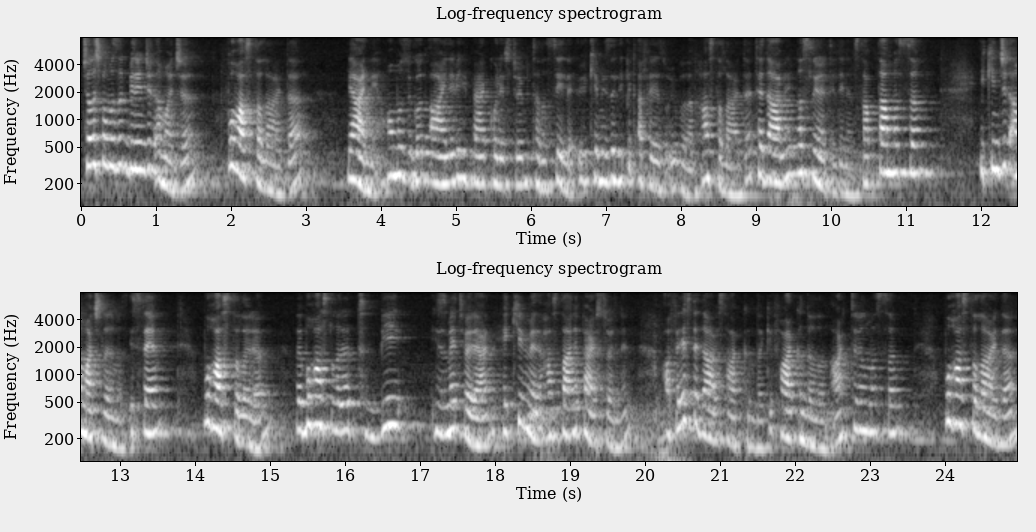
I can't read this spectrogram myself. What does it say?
Çalışmamızın birinci amacı bu hastalarda yani homozigot ailevi hiperkolesterolemi tanısıyla ülkemizde lipid aferezi uygulanan hastalarda tedavinin nasıl yönetildiğinin saptanması. İkinci amaçlarımız ise bu hastaların ve bu hastalara tıbbi hizmet veren hekim ve hastane personelinin aferez tedavisi hakkındaki farkındalığın arttırılması, bu hastalarda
